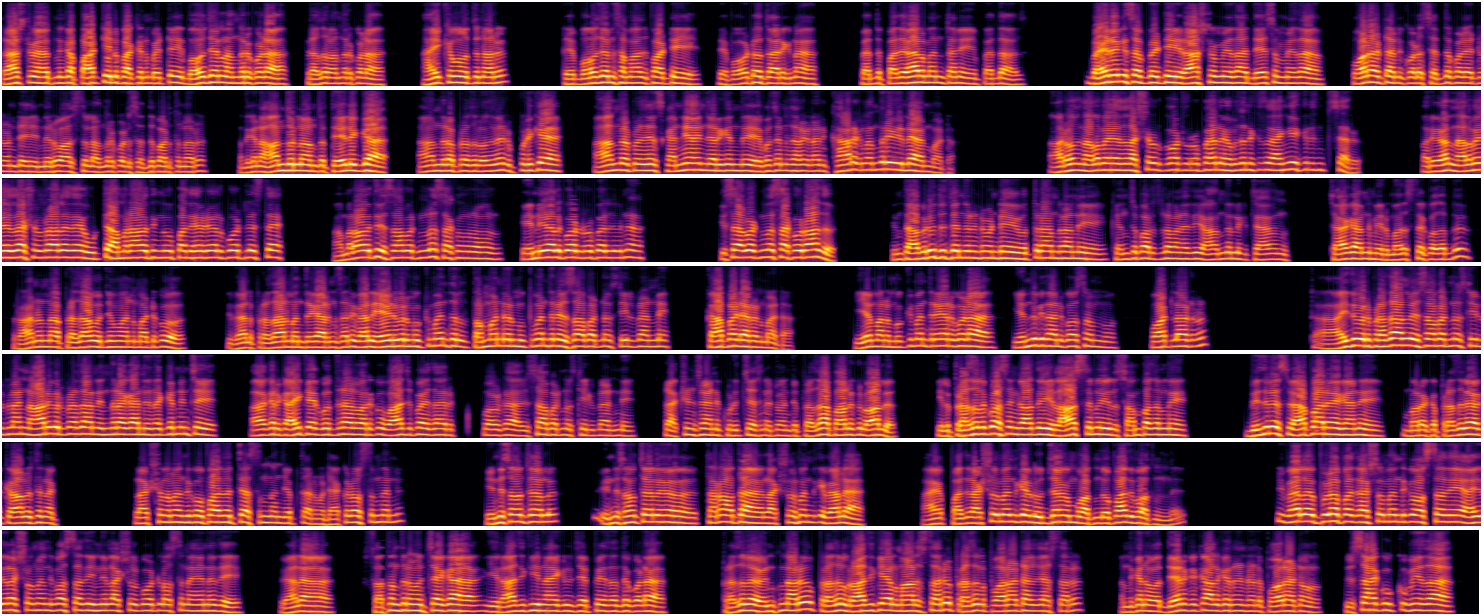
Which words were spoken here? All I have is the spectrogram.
రాష్ట్ర వ్యాప్తంగా పార్టీలు పక్కన పెట్టి బహుజనులు అందరూ కూడా ప్రజలందరూ కూడా ఐక్యమవుతున్నారు. రేపు బహుజన సమాజ్ పార్టీ రేపు ఒకటో తారీఖున పెద్ద పదివేల మందితోని పెద్ద బహిరంగ సభ పెట్టి రాష్ట్రం మీద దేశం మీద పోరాటానికి కూడా సిద్ధపడేటువంటి నిర్వాసితులు అందరూ కూడా సిద్ధపడుతున్నారు. అందుకని ఆందోళన అంత తేలిగ్గా ఆంధ్ర ప్రజలు వదిలేరు. ఇప్పటికే ఆంధ్రప్రదేశ్కి అన్యాయం జరిగింది. విభజన జరగడానికి కారకులందరూ వీళ్ళే అనమాట ఆ రోజు నలభై ఐదు లక్షల కోట్ల రూపాయలు విభజనకి అంగీకరించారు. మరి ఇవాళ నలభై ఐదు లక్షలు రాలేదే? ఉట్టి అమరావతికి పదిహేడు వేల కోట్లు ఇస్తే అమరావతి విశాఖపట్నంలో సగం ఎన్ని వేల కోట్ల రూపాయలు ఇవ్వనా విశాఖపట్నంలో సగం రాదు. ఇంత అభివృద్ధి చెందినటువంటి ఉత్తరాంధ్రాన్ని కించపరచడం అనేది ఆంధ్రులకి త్యాగం త్యాగాన్ని మీరు మరిస్తే కుదరదు. రానున్న ప్రజా ఉద్యమాన్ని మటుకు ఇవాళ ప్రధానమంత్రి గారిని సరే ఇవాళ ఏడుగురు ముఖ్యమంత్రులు తొమ్మిదిగురు ముఖ్యమంత్రులు విశాఖపట్నం స్టీల్ ప్లాంట్ని కాపాడారనమాట ఏ మన ముఖ్యమంత్రి గారు కూడా ఎందుకు దానికోసం పోట్లాడరు? ఐదుగురు ప్రధానులు విశాఖపట్నం స్టీల్ ప్లాంట్ ఆరుగురు ప్రధానులు ఇందిరాగాంధీ దగ్గర నుంచి ఆఖరికి ఐకే గుజరాల్ వరకు వాజ్పేయి గారు విశాఖపట్నం స్టీల్ ప్లాంట్ని రక్షించడానికి కృషి చేసినటువంటి ప్రజాపాలకులు వాళ్ళు. వీళ్ళు ప్రజల కోసం కాదు వీళ్ళ ఆస్తులు వీళ్ళ సంపదల్ని బిజినెస్ వ్యాపారమే కానీ మరొక ప్రజల యొక్క ఆలోచన లక్షల మందికి ఉపాధి వచ్చేస్తుందని చెప్తారు మరి ఎక్కడ వస్తుందండి? ఎన్ని సంవత్సరాలు? ఎన్ని సంవత్సరాలు తర్వాత లక్షల మందికి వేళ? పది లక్షల మందికి ఇక్కడ ఉద్యోగం పోతుంది ఉపాధి పోతుంది. ఈవేళ ఎప్పుడో పది లక్షల మందికి వస్తుంది ఐదు లక్షల మందికి వస్తుంది ఇన్ని లక్షల కోట్లు వస్తున్నాయి అనేది ఈవేళ స్వతంత్రం వచ్చాక ఈ రాజకీయ నాయకులు చెప్పేదంతా కూడా ప్రజలు వింటున్నారు ప్రజలు రాజకీయాలు మారుస్తారు ప్రజలు పోరాటాలు చేస్తారు. అందుకని ఓ దీర్ఘకాలికమైనటువంటి పోరాటం విశాఖ ఉక్కు మీద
